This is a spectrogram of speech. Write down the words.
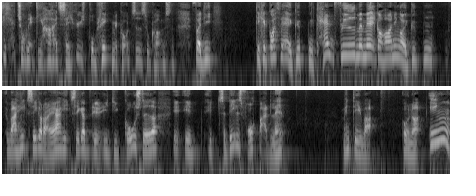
De her to mænd, de har et seriøst problem med korttidsudkommelsen. Fordi det kan godt være, at Ægypten kan flyde med mælk og honning, og Ægypten var helt sikkert og er helt sikkert øh, i de gode steder et, et, et særdeles frugtbart land. Men det var under ingen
